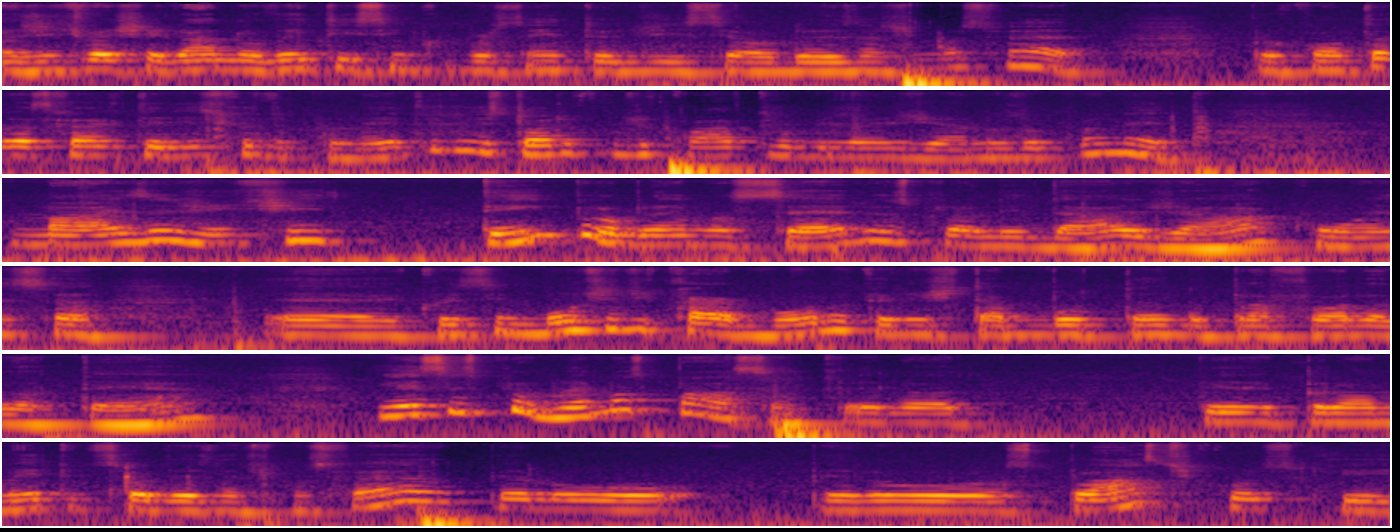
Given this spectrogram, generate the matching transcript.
a gente vai chegar a 95% de CO2 na atmosfera por conta das características do planeta e do histórico de 4 bilhões de anos do planeta. Mas a gente tem problemas sérios para lidar já com essa é, com esse monte de carbono que a gente está botando para fora da Terra. E esses problemas passam pela, pelo aumento de CO2 na atmosfera, pelo, pelos plásticos que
